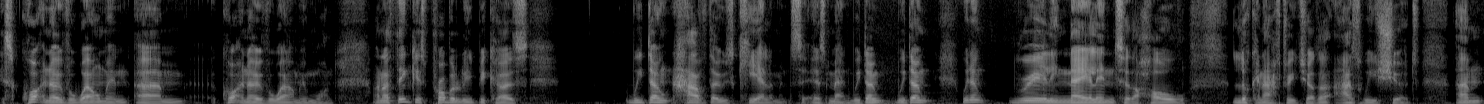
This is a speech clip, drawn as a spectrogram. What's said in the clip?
it's quite an overwhelming um, quite an overwhelming one, and I think it's probably because we don't have those key elements as men. We don't we don't we don't really nail into the whole looking after each other as we should. Um,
